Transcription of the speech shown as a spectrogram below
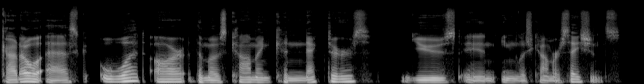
Caro asked, What are the most common connectors used in English conversations?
